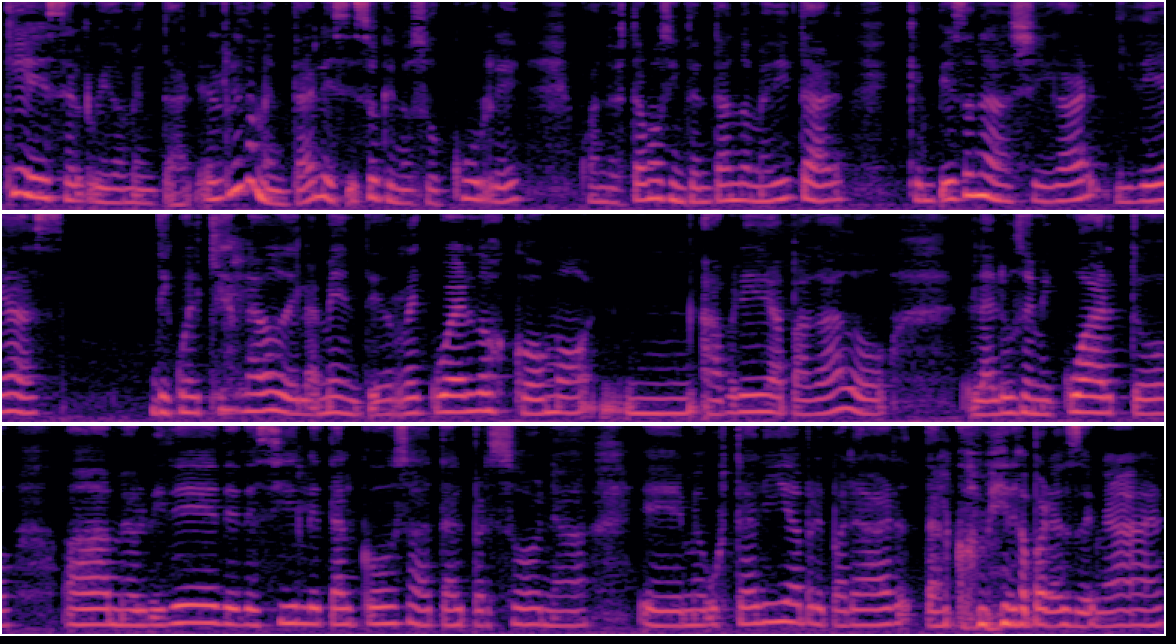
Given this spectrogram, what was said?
¿qué es el ruido mental? El ruido mental es eso que nos ocurre cuando estamos intentando meditar, que empiezan a llegar ideas de cualquier lado de la mente, recuerdos como mm, habré apagado la luz de mi cuarto, ah, me olvidé de decirle tal cosa a tal persona, eh, me gustaría preparar tal comida para cenar.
